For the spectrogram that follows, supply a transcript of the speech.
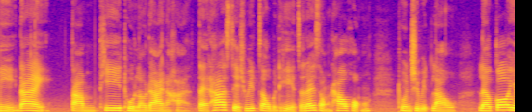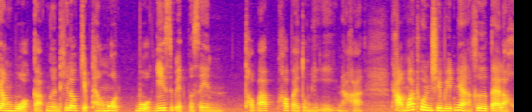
ณีได้ตามที่ทุนเราได้นะคะ แต่ถ้าเสียชีวิตจากอุบัติเหตุจะได้ 2 เท่าของทุนชีวิตเรา แล้วก็ยังบวกกับเงินที่เราเก็บทั้งหมด บวก 21%ท็อปอัพเข้าไปตรงนี้อีกนะคะ ถามว่าทุนชีวิตเนี่ย คือแต่ละค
